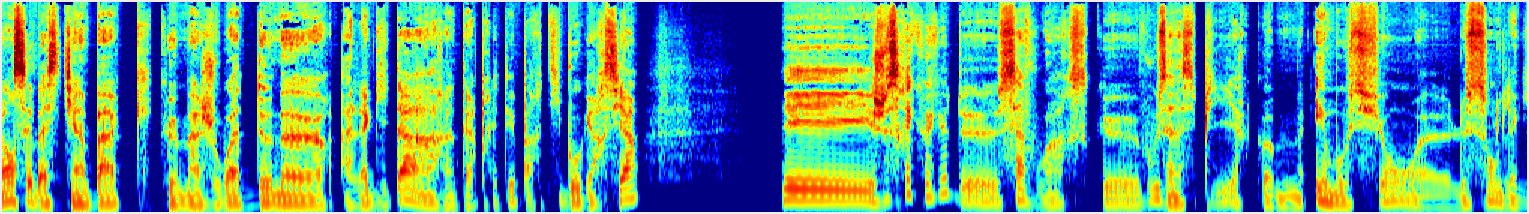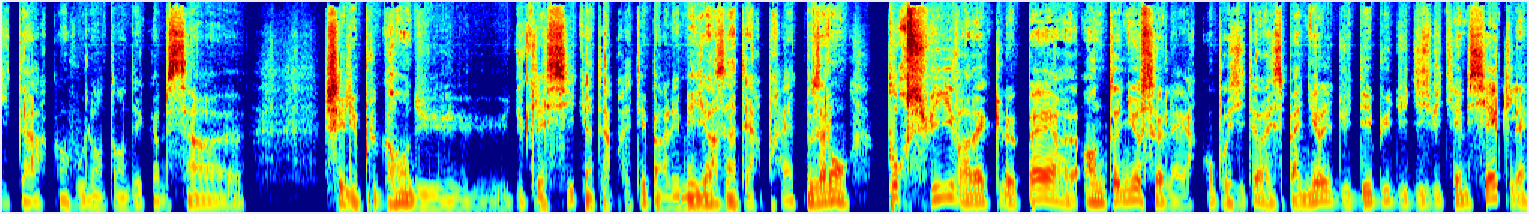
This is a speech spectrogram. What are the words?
Jean-Sébastien Bach, Que ma joie demeure à la guitare, interprété par Thibaut Garcia. Et je serais curieux de savoir ce que vous inspire comme émotion euh, le son de la guitare quand vous l'entendez comme ça. Euh, chez les plus grands du, classique, interprété par les meilleurs interprètes. Nous allons poursuivre avec le père Antonio Soler, compositeur espagnol du début du XVIIIe siècle,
